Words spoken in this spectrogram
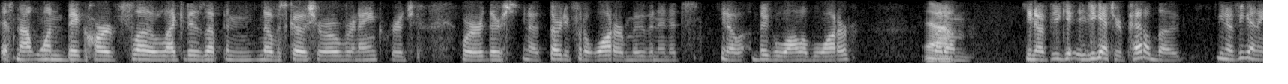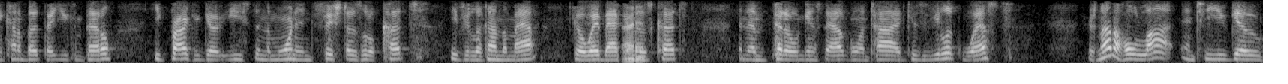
It's not one big hard flow like it is up in Nova Scotia or over in Anchorage, where there's you know 30 foot of water moving and it's you know a big wall of water. But um, you know if you get if you got your pedal boat you know, if you got any kind of boat that you can pedal, you probably could go east in the morning and fish those little cuts. If you look on the map, go way back All in right. those cuts, and then pedal against the outgoing tide. Because if you look west, there's not a whole lot until you go.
